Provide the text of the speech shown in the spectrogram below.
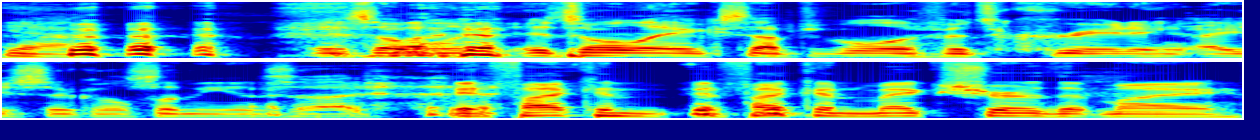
Yeah. It's only it's only acceptable if it's creating icicles on the inside. if I can if I can make sure that my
